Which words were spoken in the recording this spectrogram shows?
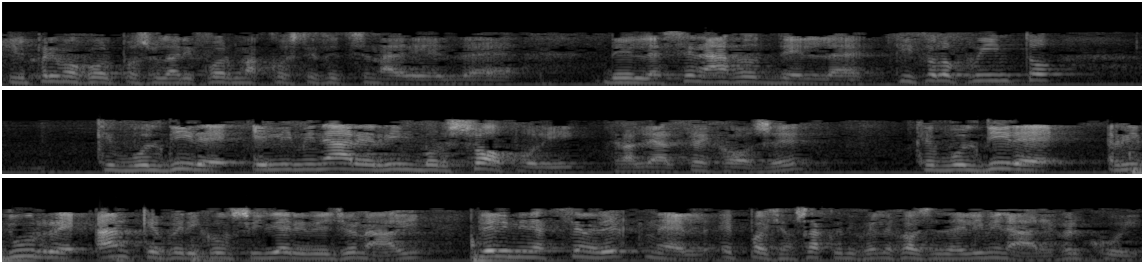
il primo colpo sulla riforma costituzionale del, del Senato del titolo quinto che vuol dire eliminare rimborsopoli tra le altre cose, che vuol dire ridurre anche per i consiglieri regionali l'eliminazione del CNEL e poi c'è un sacco di quelle cose da eliminare, per cui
